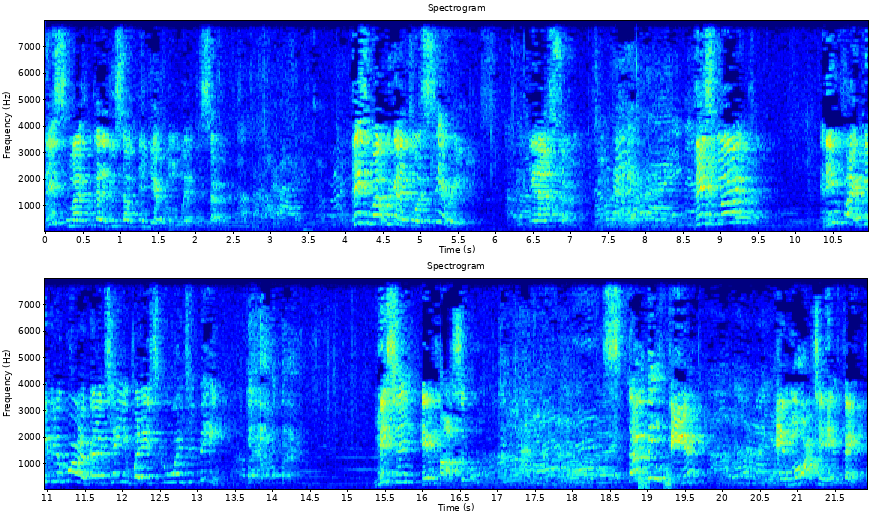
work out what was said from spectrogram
this month we're going to do something different with the sermon. This month we're going to do a series in our sermon. This month, and even if I give you the word, I'm going to tell you what it's going to be. Mission impossible. Stopping fear and marching in faith.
